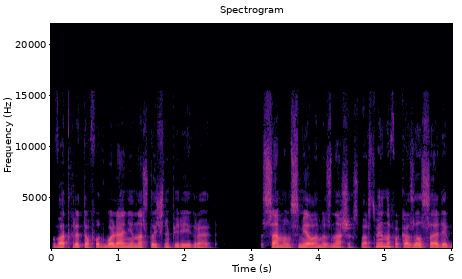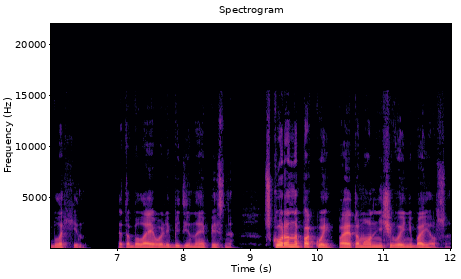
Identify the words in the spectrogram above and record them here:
В открытом футболе они нас точно переиграют. Самым смелым из наших спортсменов оказался Олег Блохин. Это была его лебединая песня. Скоро на покой, поэтому он ничего и не боялся.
